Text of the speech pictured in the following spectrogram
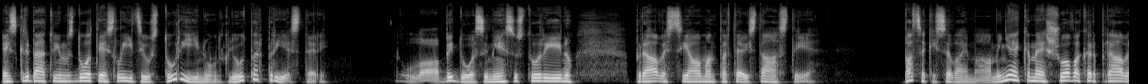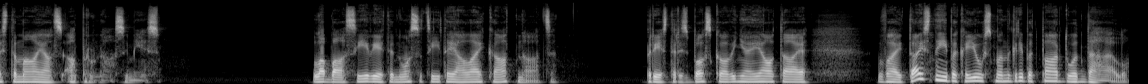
Es gribētu jums doties līdzi uz Turīnu un kļūt par priesteri. Labi, dosimies uz Turīnu. Prāvests jau man par tevi stāstīja. Pasaki savai māmiņai, ka mēs šovakar prāvesta mājās aprunāsimies. Labā sieviete nosacītajā laikā atnāca – Priesteris Bosko viņai jautāja, vai taisnība, ka jūs man gribat pārdot dēlu?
